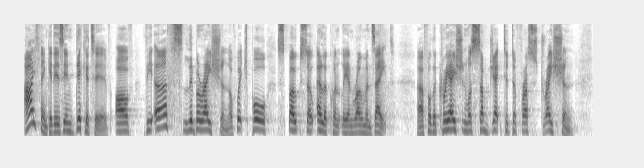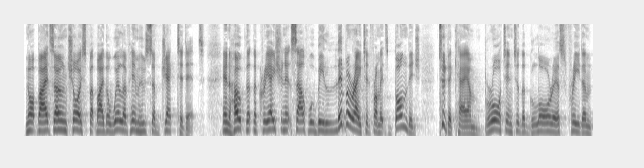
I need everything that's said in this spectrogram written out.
I think it is indicative of the earth's liberation, of which Paul spoke so eloquently in Romans 8. Uh, for the creation was subjected to frustration not by its own choice, but by the will of him who subjected it, in hope that the creation itself will be liberated from its bondage to decay and brought into the glorious freedom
